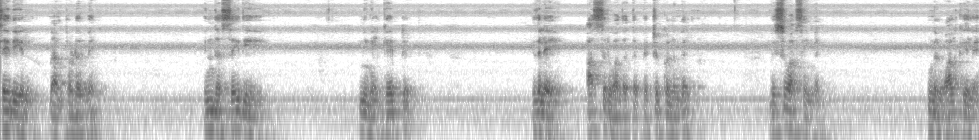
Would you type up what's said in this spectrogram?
செய்தியில் நான் தொடர்வேன். இந்த செய்தியை நீங்கள் கேட்டு இதிலே ஆசீர்வாதத்தை பெற்றுக்கொள்ளுங்கள் விசுவாசிங்கள் உங்கள் வாழ்க்கையில்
